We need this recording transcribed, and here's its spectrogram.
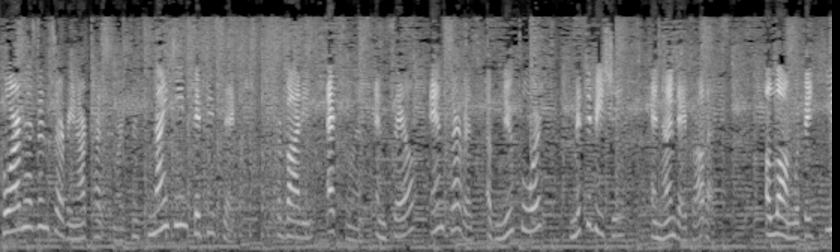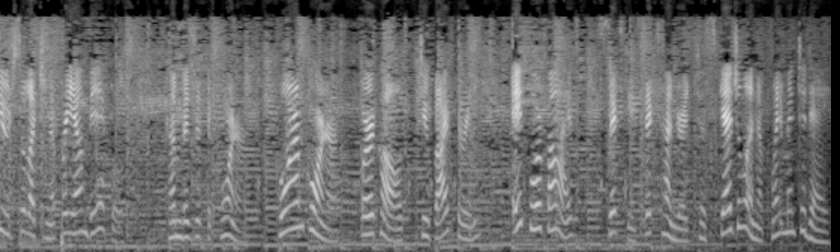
Korum has been serving our customers since 1956, providing excellence in sales and service of new Ford, Mitsubishi, and Hyundai products, along with a huge selection of pre-owned vehicles. Come visit the corner, Korum Corner, or call 253 845 6600 to schedule an appointment today.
